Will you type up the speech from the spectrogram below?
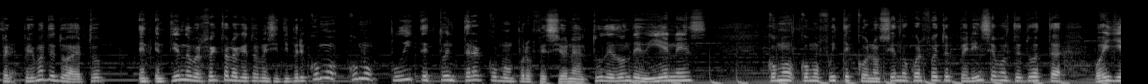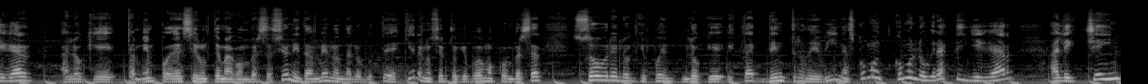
Pero, pero tú, a ver, tú entiendo perfecto lo que tú me hiciste, pero ¿cómo, ¿cómo pudiste tú entrar como profesional? ¿Tú de dónde vienes? ¿Cómo, ¿Cómo fuiste conociendo? ¿Cuál fue tu experiencia? Ponte tú hasta poder llegar a lo que también puede ser un tema de conversación y también donde lo que ustedes quieran, ¿no es cierto? Que podemos conversar sobre lo que fue, lo que está dentro de Vinas. ¿Cómo, cómo lograste llegar al exchange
